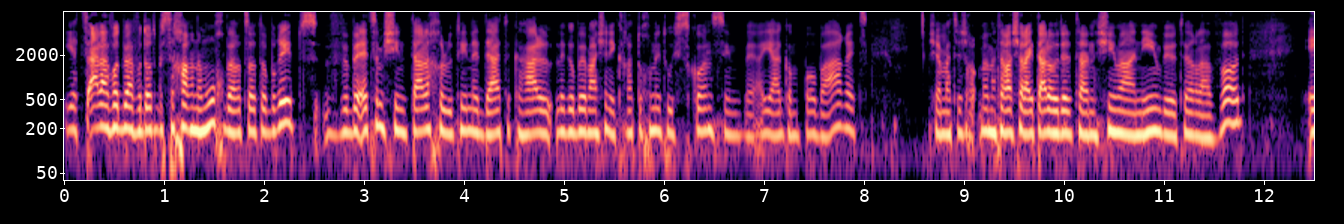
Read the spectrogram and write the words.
יצאה לעבוד בעבודות בשכר נמוך בארצות הברית, ובעצם שינתה לחלוטין את דעת הקהל לגבי מה שנקרא תוכנית וויסקונסין, והיה גם פה בארץ, שהמטרה שלה הייתה לעודד את האנשים העניים ביותר לעבוד. אה,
